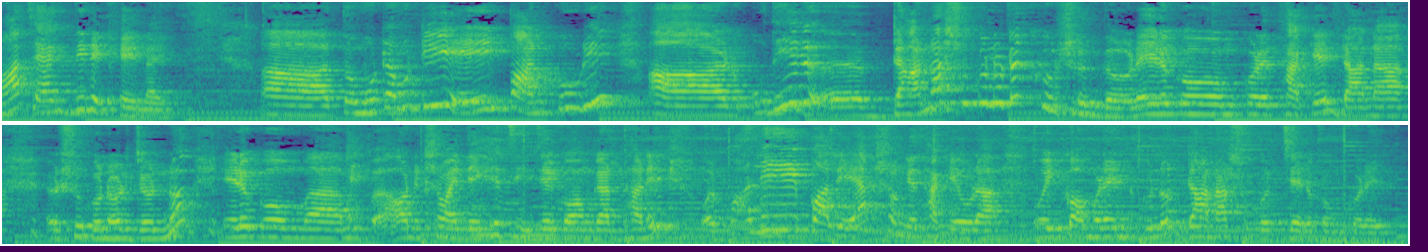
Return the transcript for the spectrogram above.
মাছ একদিনে খেয়ে নেয়। তো মোটামুটি এই পানকৌড়ি আর ওদের ডানা শুকোনোটা খুব সুন্দর। এরকম করে থাকে ডানা শুকোনোর জন্য। এরকম আমি অনেক সময় দেখেছি যে গঙ্গার ধারে ওর পালে পালে একসঙ্গে থাকে ওরা ওই কমরেন্টগুলো ডানা শুকোচ্ছে এরকম করে।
